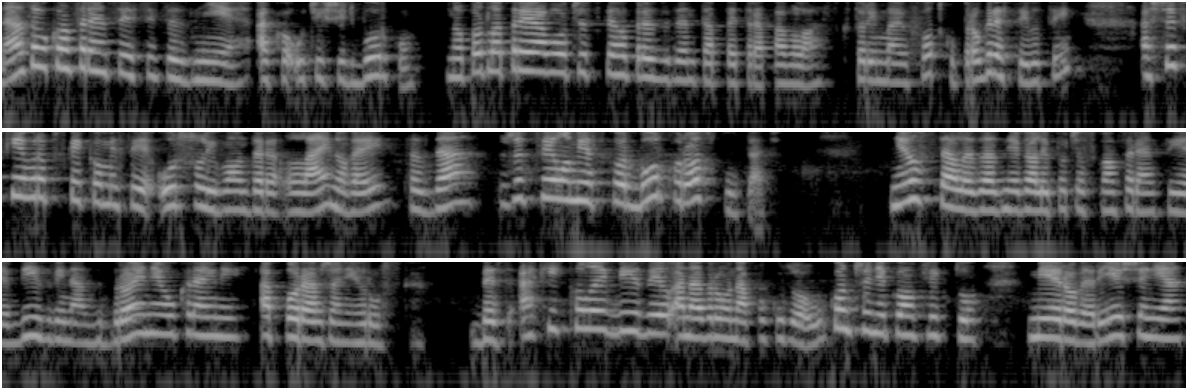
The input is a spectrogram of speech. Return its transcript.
Názov konferencie síce znie ako utišiť búrku, no podľa prejavov českého prezidenta Petra Pavla, s ktorým majú fotku progresívci, a šéfky Európskej komisie Uršuli von der Leyenovej sa zdá, že cieľom je skôr búrku rozpútať. Neustále zaznievali počas konferencie výzvy na zbrojenie Ukrajiny a porážanie Ruska. Bez akýchkoľvek výziev a návrhov na pokus o ukončenie konfliktu, mierové riešenia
